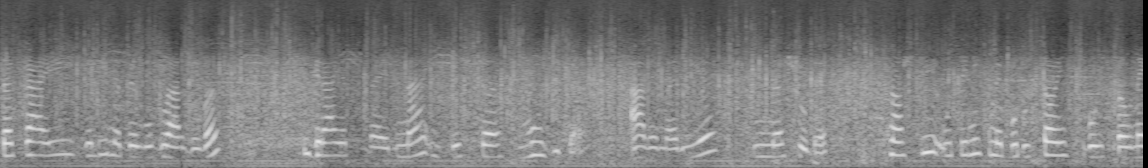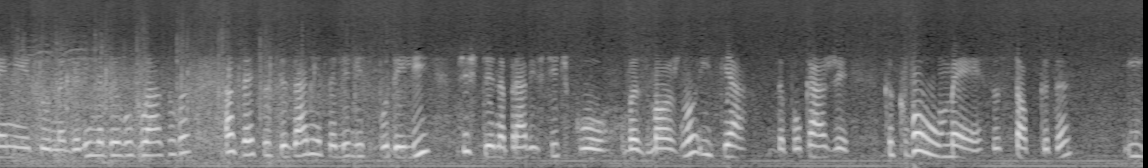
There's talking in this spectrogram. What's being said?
Така и Галина Белоглазова играят на една и съща музика. Аве Мария на Шубер. С нощи оценихме по достоинство изпълнението на Галина Белоглазова, а след състезанията Лили сподели, че ще направи всичко възможно и тя да покаже какво умее с топката и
